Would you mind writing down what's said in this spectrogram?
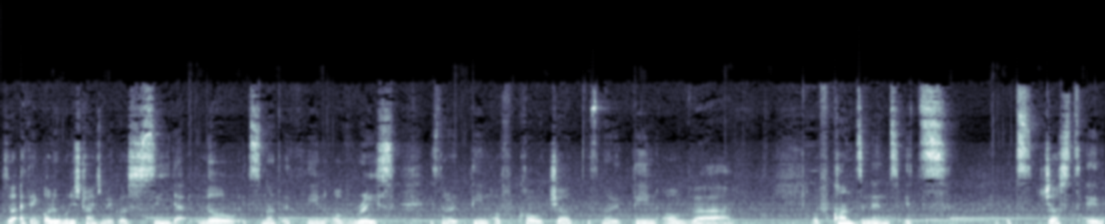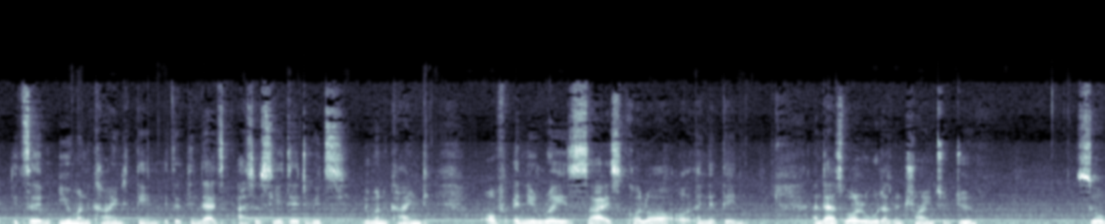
So I think Hollywood is trying to make us see that no, it's not a thing of race. It's not a thing of culture. It's not a thing of uh, of continents. It's it's just a it's a humankind thing it's a thing that's associated with humankind of any race size color or anything and that's what hollywood has been trying to do so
